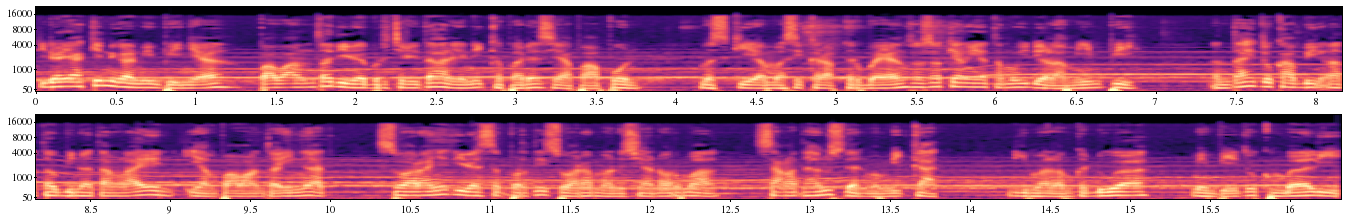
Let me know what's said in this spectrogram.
Tidak yakin dengan mimpinya, Pak Wanto tidak bercerita hal ini kepada siapa pun, meski ia masih kerap terbayang sosok yang ia temui dalam mimpi. Entah itu kambing atau binatang lain yang Pak Wanto ingat, suaranya tidak seperti suara manusia normal, sangat halus dan memikat. Di malam kedua, mimpi itu kembali,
